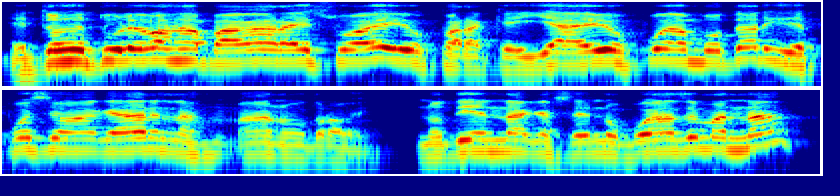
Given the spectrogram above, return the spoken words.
Entonces tú le vas a pagar a eso a ellos para que ya ellos puedan votar y después se van a quedar en las manos otra vez. No tienen nada que hacer, no pueden hacer más nada.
